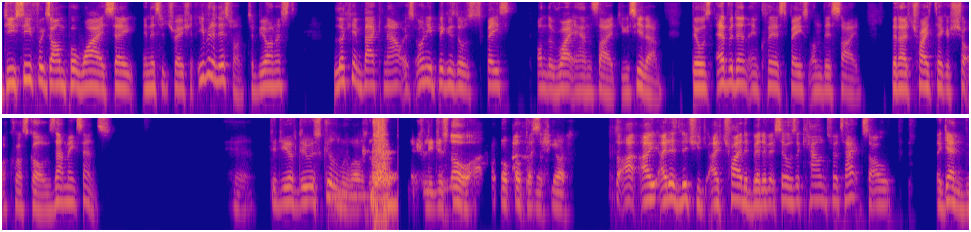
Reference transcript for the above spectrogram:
do you see, for example, why I say in this situation, even in this one, to be honest, looking back now, it's only because there was space on the right hand side. Do you see that? There was evident and clear space on this side. Then I tried to take a shot across goal. Does that make sense? Yeah. Did you have to do a skill move? I was not actually just no, up, up, up the shot. So I, I, I just literally I tried a bit of it. So it was a counter attack. So again, the,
